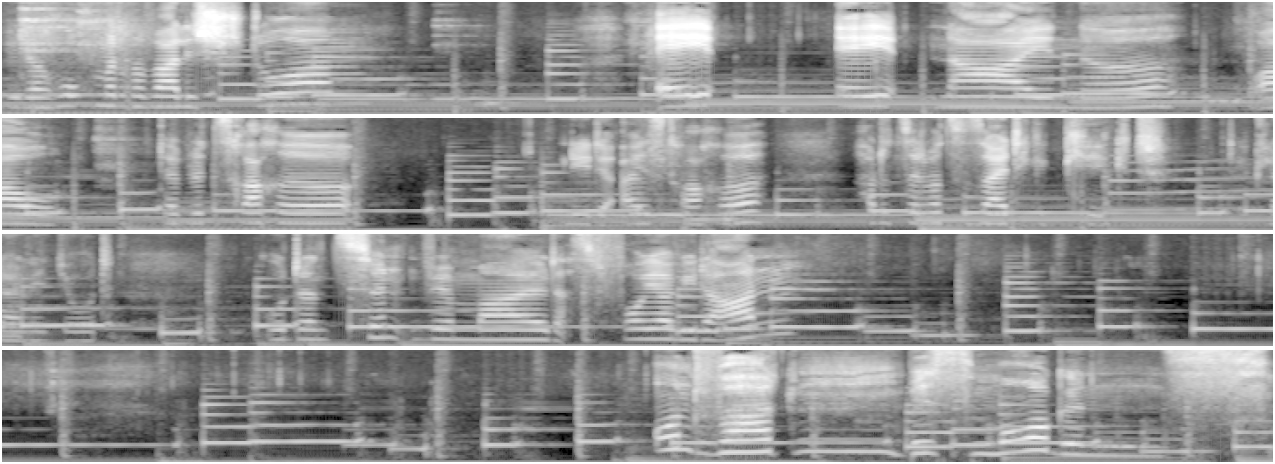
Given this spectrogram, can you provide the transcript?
Wieder hoch mit Rivalis Sturm. Ey, ey, nein, ne? Wow. Der Blitzdrache. Nee, der Eisdrache hat uns einfach zur Seite gekickt. Der kleine Idiot. Gut, dann zünden wir mal das Feuer wieder an. Und warten bis morgens.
